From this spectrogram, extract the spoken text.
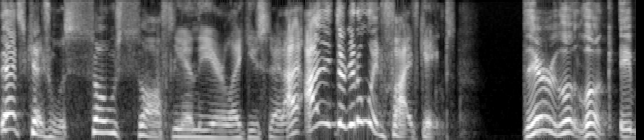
that schedule is so soft the end of the year, like you said. I, I think they're going to win five games. There, look, look. If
